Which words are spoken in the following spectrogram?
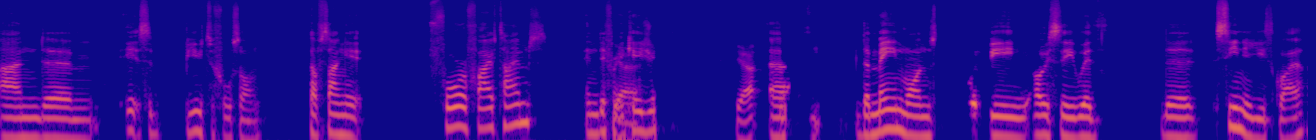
and um, it's a beautiful song. I've sang it four or five times in different Yeah. occasions. yeah, The main ones would be obviously with the senior youth choir,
